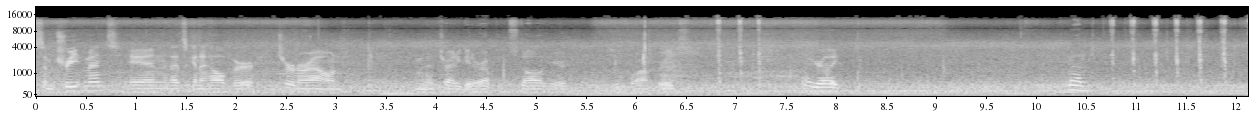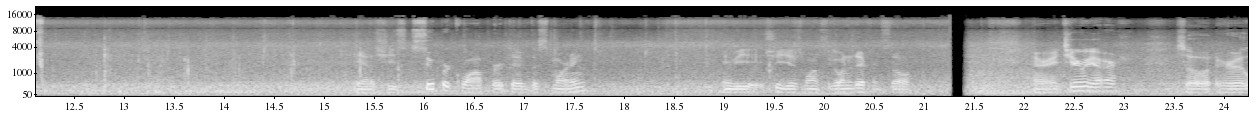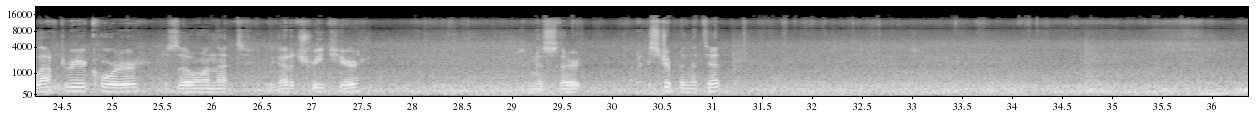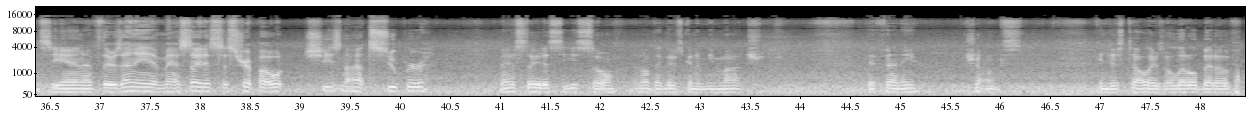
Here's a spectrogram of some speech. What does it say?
some treatment and that's gonna help her turn around. I'm gonna try to get her up in the stall here. She cooperates. Hi, girly. Come on. Yeah, she's super cooperative this morning. Maybe she just wants to go in a different stall. All right, here we are. So her left rear quarter is the one that we got to treat here. So I'm gonna start stripping the tip. Seeing if there's any mastitis to strip out. She's not super mastitis so I don't think there's gonna be much if any, chunks. You can just tell there's a little bit of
